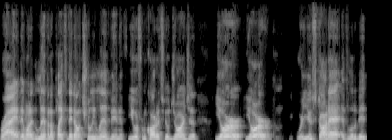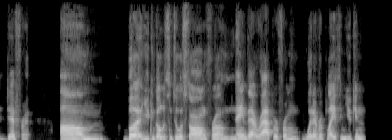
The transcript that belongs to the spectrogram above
right? They want to live in a place that they don't truly live in. If you are from Cartersville, Georgia, your your where you start at is a little bit different. Um, but you can go listen to a song from name that rapper from whatever place, and you can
